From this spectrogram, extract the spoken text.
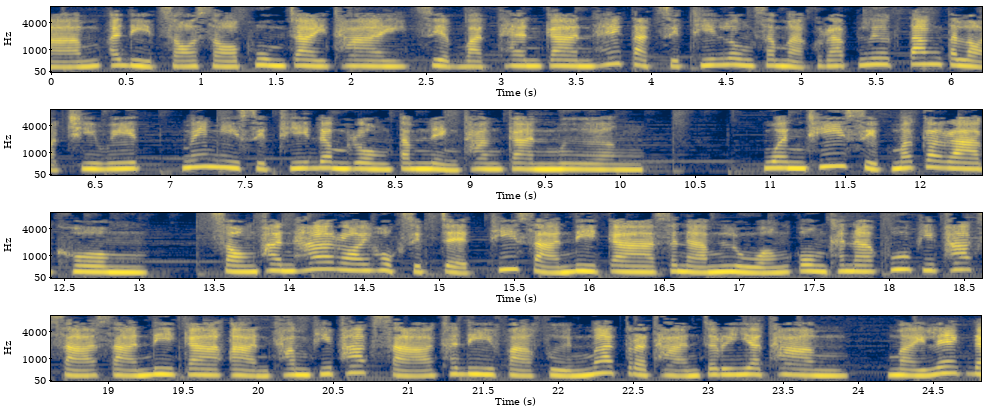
ามอดีตสสภูมิใจไทย เสียบบัตรแทนกันให้ตัดสิทธิลงสมัครรับเลือกตั้งตลอดชีวิต ไม่มีสิทธิดำรงตำแหน่งทางการเมือง วันที่ 10 มกราคม 2567 ที่ศาลฎีกาสนามหลวง องค์คณะผู้พิพากษาศาลฎีกาอ่านคำพิพากษาคดีฝ่าฝืนมาตรฐานจริยธรรม หมายเลขด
